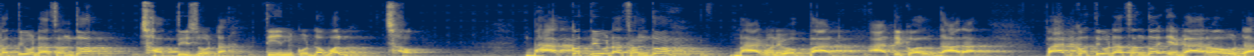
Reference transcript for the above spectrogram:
कतिवटा छन् त? छत्तिसवटा। तिनको डबल छ। भाग कतिवटा छन् त? भाग भनेको पाठ आर्टिकल धारा। पाठ कतिवटा छन् त? एघारवटा।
